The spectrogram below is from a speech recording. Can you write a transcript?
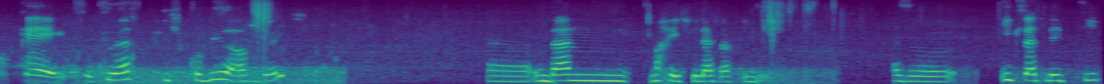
Okay, so zuerst, ich probiere auf Deutsch. Äh, und dann mache ich vielleicht auf Englisch. Also, X-Athletik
